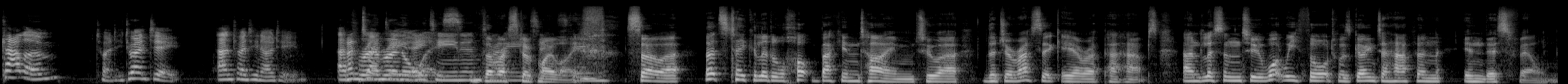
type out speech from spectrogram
Callum, 2020 and 2019 and, And forever and always. 2018 and the rest of my life. So, uh, let's take a little hop back in time to uh, the Jurassic era, perhaps, and listen to what we thought was going to happen in this film.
